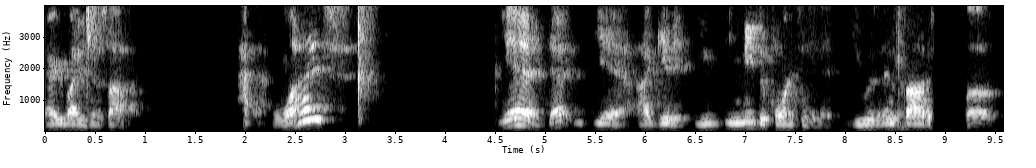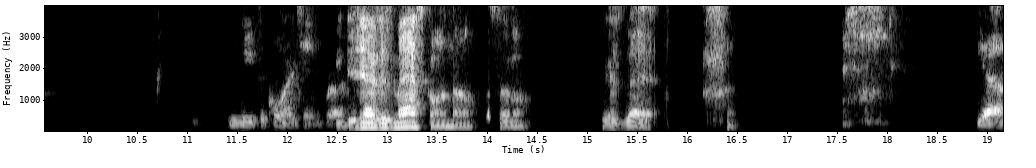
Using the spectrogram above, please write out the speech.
everybody's inside. What? Yeah, that yeah, I get it. You you need to quarantine it. You was inside the club. You need to quarantine, bro. He did have his mask on though, so there's that. yeah,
